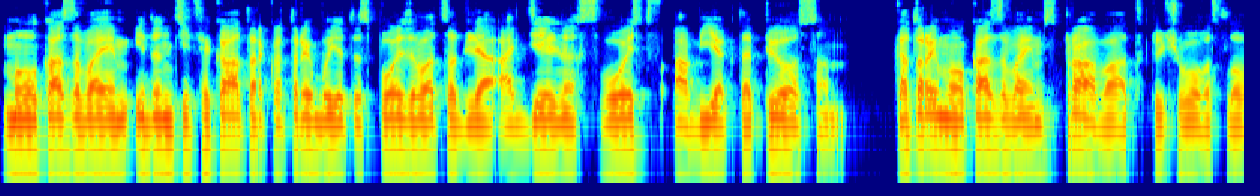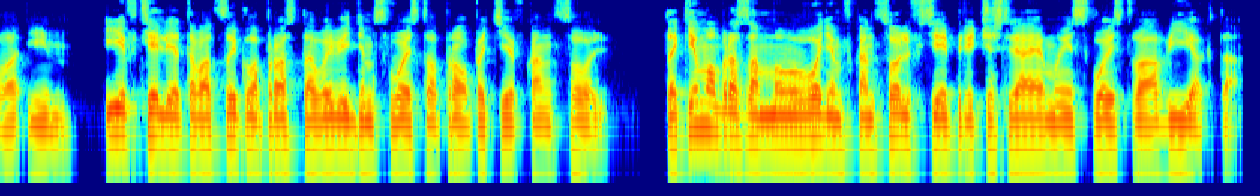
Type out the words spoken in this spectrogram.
Мы указываем идентификатор, который будет использоваться для отдельных свойств объекта person, который мы указываем справа от ключевого слова in. И в теле этого цикла просто выведем свойства property в консоль. Таким образом, мы выводим в консоль все перечисляемые свойства объекта,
